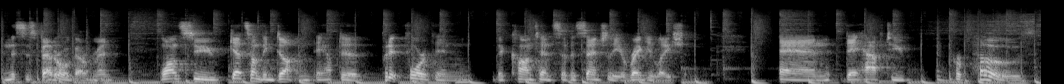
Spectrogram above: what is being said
and this is federal government, wants to get something done, they have to put it forth in the contents of essentially a regulation. And they have to propose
